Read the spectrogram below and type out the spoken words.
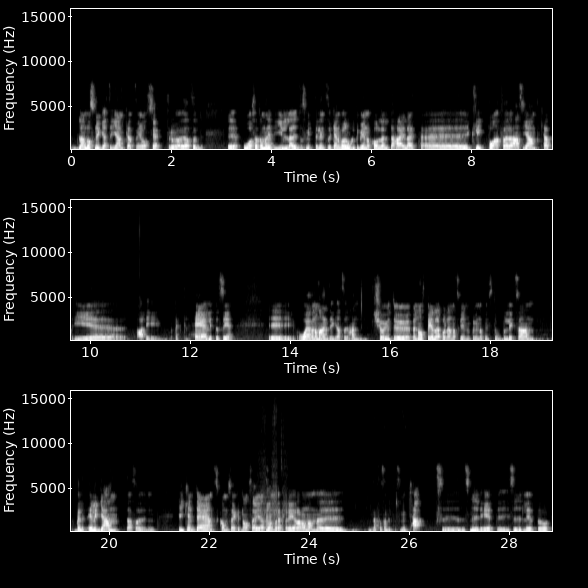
bland de snyggaste jamcutsen jag har sett tror jag. Alltså, eh, oavsett om man inte gillar Ito Smith eller inte så kan det vara roligt att gå in och kolla lite highlight-klipp eh, på honom. För hans jumpcut är, ja, det är riktigt härligt att se. och även om han inte, alltså, han kör ju inte över någon spelare på denna skriven på grund av sin storlek så han väldigt elegant. Alltså, He can dance kommer säkert någon säga som refererar honom nästan som, som en katt i smidighet i sidled och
